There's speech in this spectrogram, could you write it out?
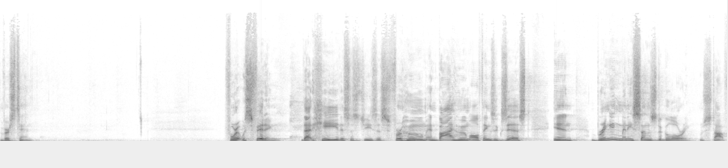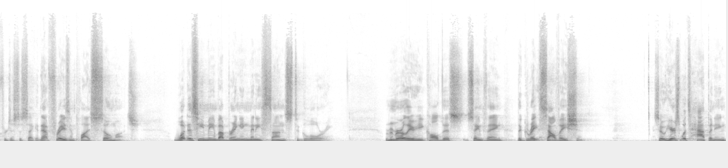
Verse 10 For it was fitting that he, this is Jesus, for whom and by whom all things exist, in bringing many sons to glory. We'll stop for just a second. That phrase implies so much. What does he mean by bringing many sons to glory? Remember earlier, he called this same thing the great salvation. So here's what's happening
